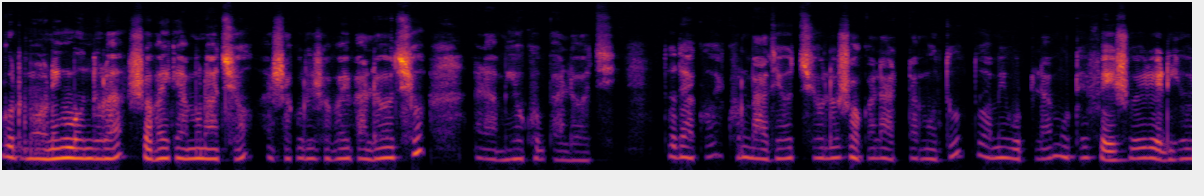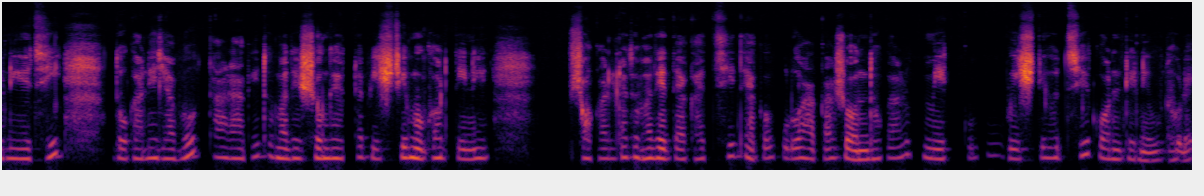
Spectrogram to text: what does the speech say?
গুড মর্নিং বন্ধুরা। সবাই কেমন আছো? আশা করি সবাই ভালো আছো আর আমিও খুব ভালো আছি। তো দেখো, এখন বাজে হচ্ছে হলো সকাল আটটা মতো। তো আমি উঠলাম, উঠে ফ্রেশ হয়ে রেডি হয়ে নিয়েছি। দোকানে যাব। তার আগে তোমাদের সঙ্গে একটা বৃষ্টি মুখর দিনে সকালটা তোমাদের দেখাচ্ছি। দেখো, পুরো আকাশ অন্ধকার। মেঘ বৃষ্টি হচ্ছে কন্টিনিউ ধরে।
